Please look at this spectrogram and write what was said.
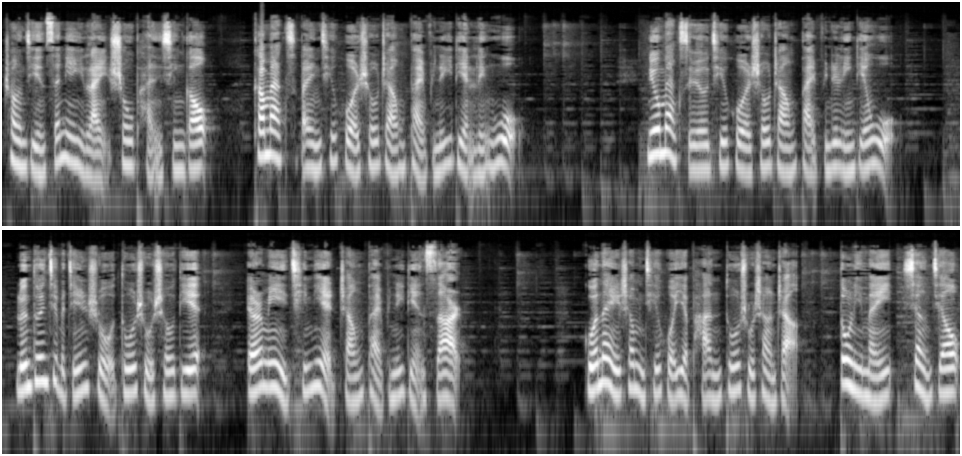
创近三年以来收盘新高。COMEX 白银期货收涨百分之一点零五。Newmax 原油期货收涨百分之零点五。伦敦基本金属多数收跌，LME 期镍涨百分之一点四二。国内商品期货夜盘多数上涨，动力煤、橡胶、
